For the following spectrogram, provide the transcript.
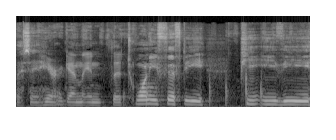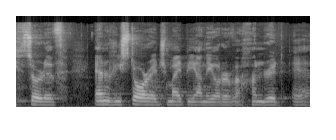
if I say here again, in the 2050 PEV sort of energy storage might be on the order of 100, uh, yeah,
